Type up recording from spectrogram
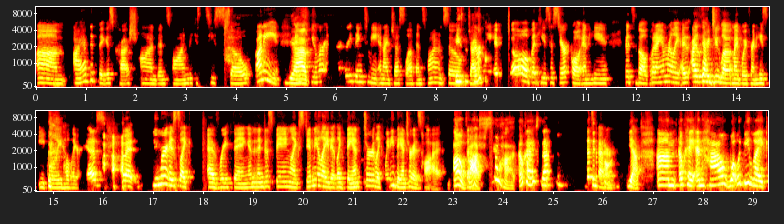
um, I have the biggest crush on Vince Vaughn because he's so funny. Yeah. And humor is everything to me, and I just love Vince Vaughn. So he's judge me if you but he's hysterical and he fits the bill. But I am really, I, I, I do love my boyfriend. He's equally hilarious. But humor is like everything, and then just being like stimulated, like banter, like witty banter is hot. Oh so, gosh, so hot. Okay, so that, that's better. Yeah. Um. Okay. And how? What would be like?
